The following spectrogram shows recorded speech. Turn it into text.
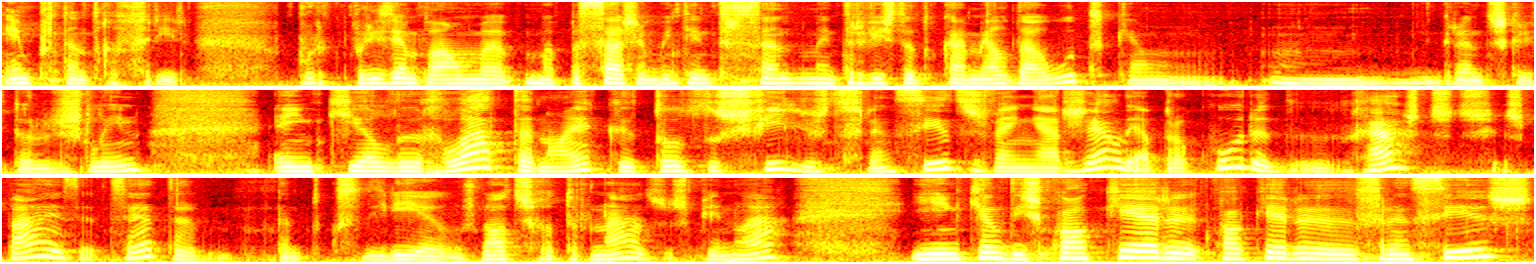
É importante referir. Porque, por exemplo, há uma, uma passagem muito interessante numa entrevista do Kamel Daoud, que é um, um grande escritor argelino, em que ele relata, não é, que todos os filhos de franceses vêm à Argélia à procura de rastros dos seus pais, etc. Portanto, que se diria os nossos retornados, os Pied e em que ele diz qualquer qualquer francês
